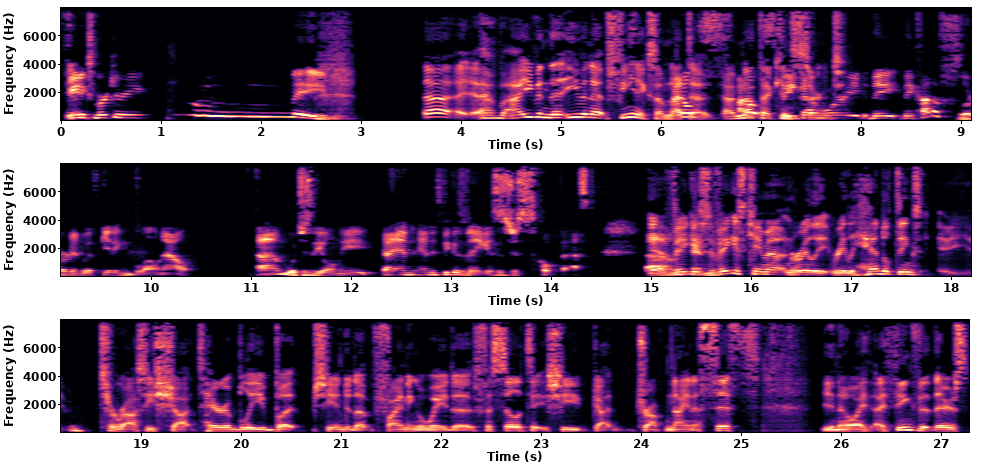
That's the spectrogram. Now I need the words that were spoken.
Phoenix Mercury. Mm, Maybe. Uh, I, I even the, even at Phoenix, I'm not that I'm not that concerned. I'm worried. They they kind of flirted with getting blown out, um, which is the only and and it's because Vegas is just so fast. Yeah, Um, Vegas. and- Vegas came out and really, really handled things. Taurasi shot terribly, but she ended up finding a way to facilitate. She got dropped nine assists. You know, I, I think that there's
